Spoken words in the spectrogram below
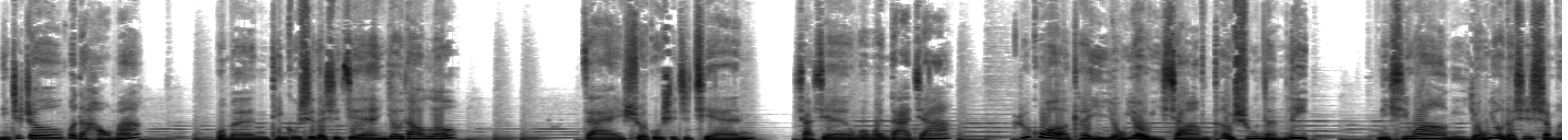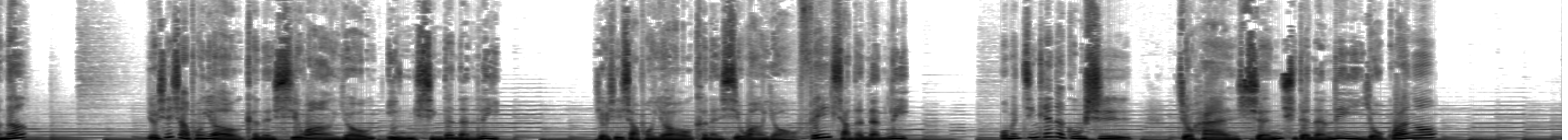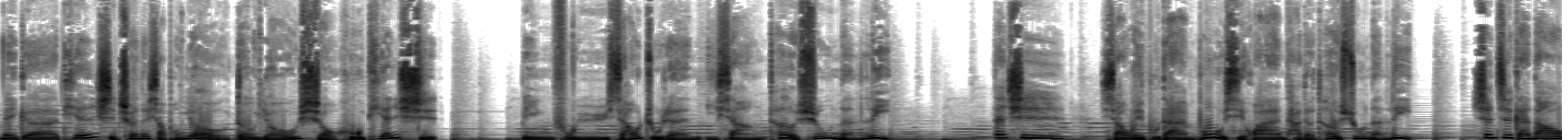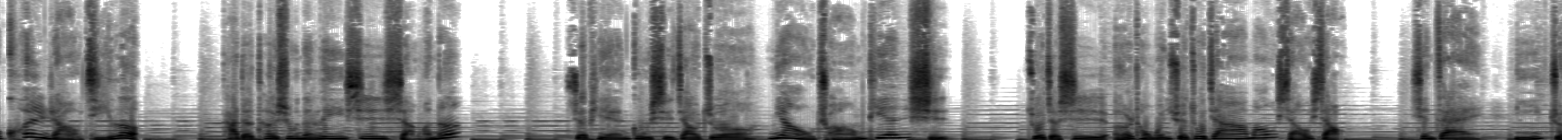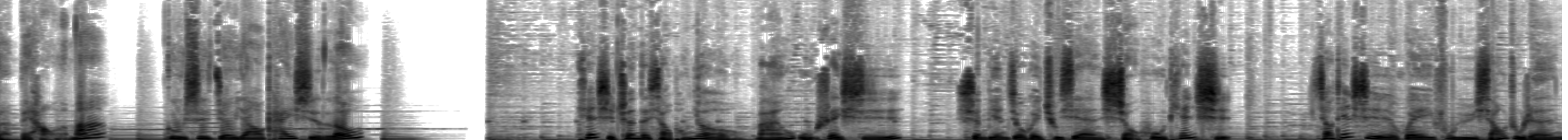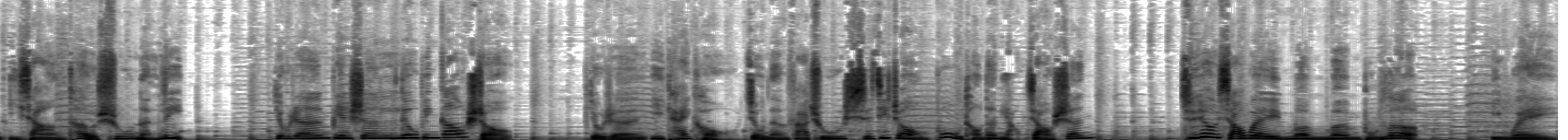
你这周过得好吗？我们听故事的时间又到喽。在说故事之前，想先问问大家：如果可以拥有一项特殊能力，你希望你拥有的是什么呢？有些小朋友可能希望有隐形的能力。有些小朋友可能希望有飞翔的能力。我们今天的故事就和神奇的能力有关哦。每个天使村的小朋友都有守护天使，并赋予小主人一项特殊能力。但是小伟不但不喜欢他的特殊能力，甚至感到困扰极了。他的特殊能力是什么呢？这篇故事叫做《尿床天使》，作者是儿童文学作家猫小小。现在你准备好了吗？故事就要开始喽！天使村的小朋友满五岁时，身边就会出现守护天使。小天使会赋予小主人一项特殊能力，有人变身溜冰高手，有人一开口就能发出十几种不同的鸟叫声。只有小伟闷闷不乐，因为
